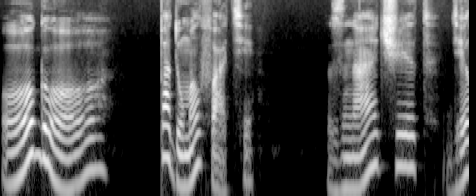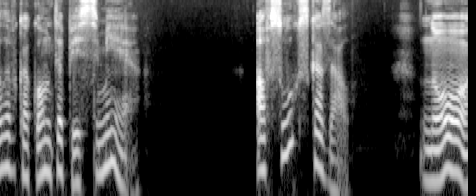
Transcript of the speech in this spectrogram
«Ого!» — подумал Фати. «Значит, дело в каком-то письме». А вслух сказал. «Ну,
